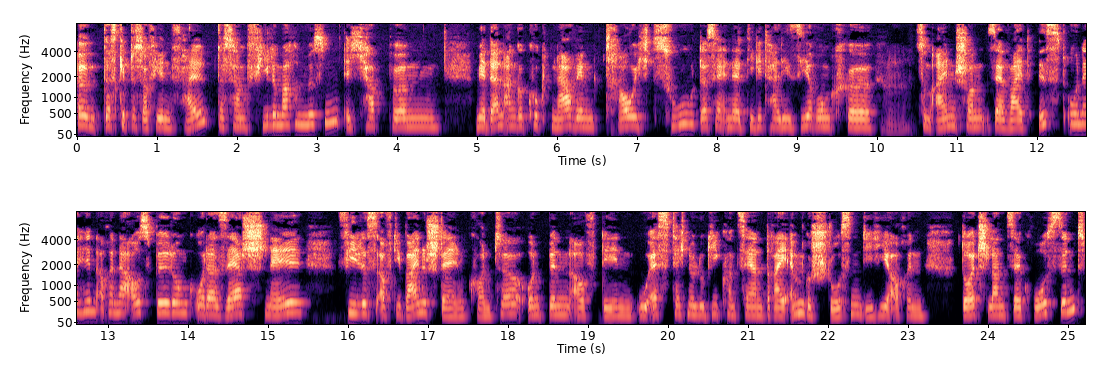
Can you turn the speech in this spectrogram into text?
Ähm, das gibt es auf jeden Fall. Das haben viele machen müssen. Ich habe ähm, mir dann angeguckt, na, wem traue ich zu, dass er in der Digitalisierung äh, mhm. zum einen schon sehr weit ist, ohnehin auch in der Ausbildung oder sehr schnell vieles auf die Beine stellen konnte und bin auf den US-Technologiekonzern 3M gestoßen, die hier auch in Deutschland sehr groß sind.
